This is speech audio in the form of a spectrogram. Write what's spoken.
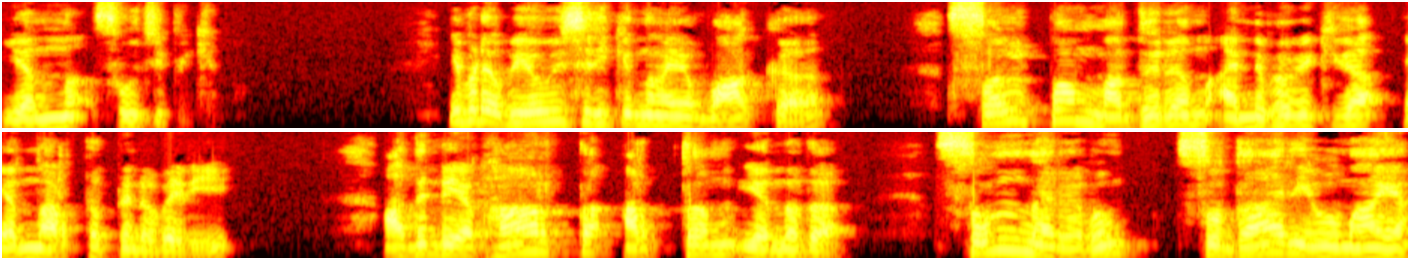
എന്ന് സൂചിപ്പിക്കുന്നു. ഇവിടെ ഉപയോഗിച്ചിരിക്കുന്ന വാക്ക് സ്വൽപ്പം മധുരം അനുഭവിക്കുക എന്ന അർത്ഥത്തിനുപരി അതിന്റെ യഥാർത്ഥ അർത്ഥം എന്നത് സുന്ദരവും സുതാര്യവുമായ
